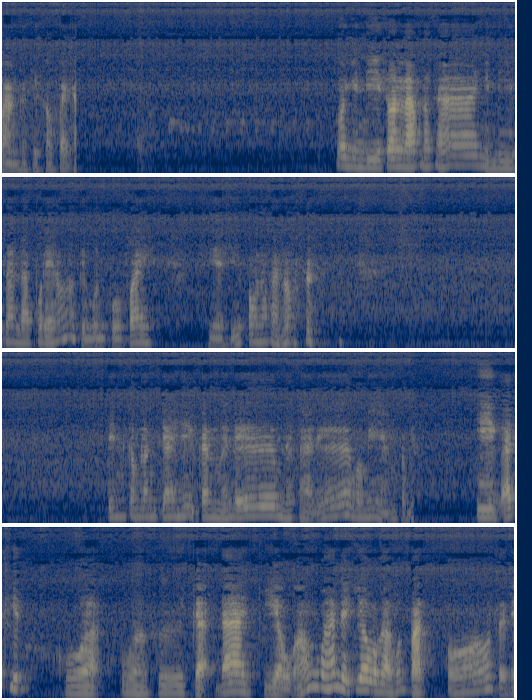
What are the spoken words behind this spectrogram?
ว่างๆก็สิเข้าไปกก็ยินดีต้อนรับนะคะ ยินดีต้อนรับผู้ใดเนาะขึ้นบนโปรไฟล์เสียสีเป้าเนาะค่ะเนาะ เป็นกำลังใจให้กันเหมือนเดิมนะคะเด้อบ่มีหยังกับอีกอาทิตย์กว่าว่าคือจะได้เกี่ยว เอ้าวานได้เกี่ยวค่ะคุณปัดอ๋อแสด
